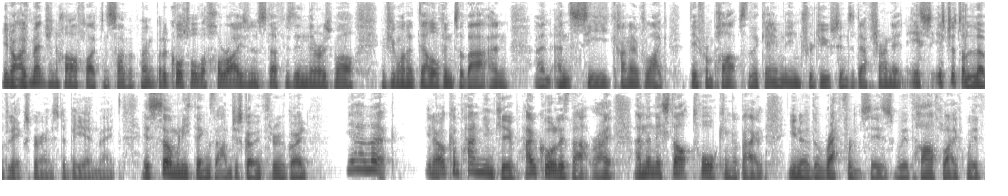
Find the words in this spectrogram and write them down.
You know, I've mentioned Half Life and Cyberpunk, but of course all the Horizon stuff is in there as well. If you want to delve into that and and and see kind of like different parts of the game introduced into Death Stranding, it's it's just a lovely experience to be in, mate. It's so many things that I'm just going through, going, yeah, look. You know, a companion cube. How cool is that, right? And then they start talking about, you know, the references with Half Life, with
